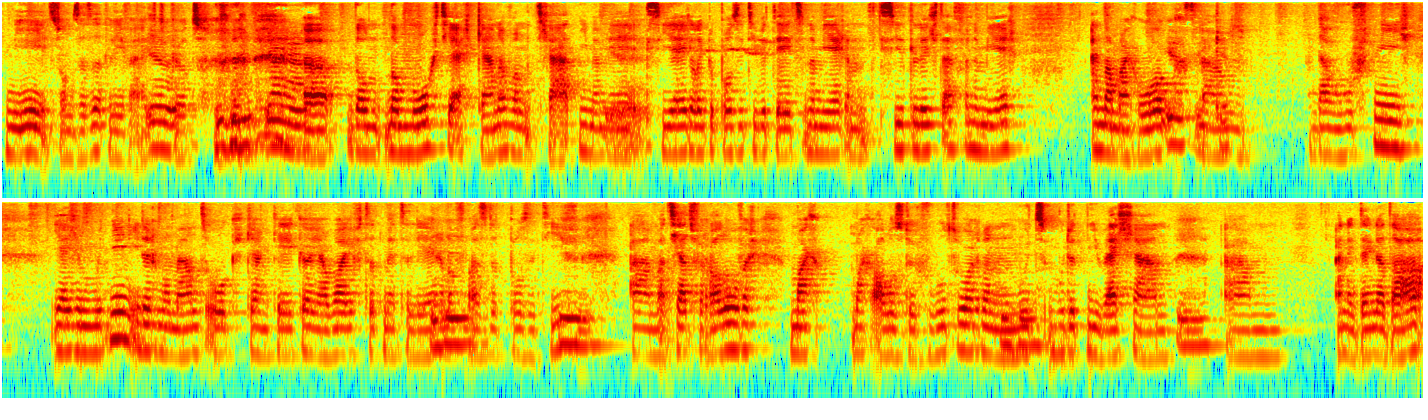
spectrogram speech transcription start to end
Nee, soms is het leven echt Ja. kut. Ja, ja. Eh, dan, dan mocht je erkennen van het gaat niet met mij. Ik zie eigenlijk de positiviteit niet meer en ik zie het licht even niet meer. En dat mag ook. Ja, zeker. Ehm, dat hoeft niet. Ja, je moet niet in ieder moment ook gaan kijken, ja, wat heeft het mij te leren Mhm. of was het positief. Mm. Eh, maar het gaat vooral over, mag, mag alles doorvoeld worden en Mhm. moet, moet het niet weggaan. Mm. En ik denk dat dat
